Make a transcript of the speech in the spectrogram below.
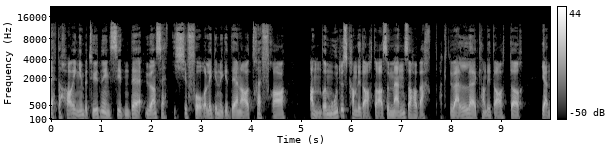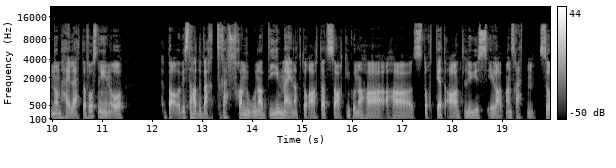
dette har ingen betydning, siden det uansett ikke foreligger noe DNA-treff fra andre moduskandidater, altså menn som har vært aktuelle kandidater gjennom hele etterforskningen. og bare hvis det hadde vært treff fra noen av de, mener aktoratet at saken kunne ha, ha, stått i et annet lys i lagmannsretten. Så,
